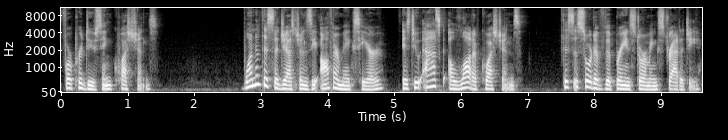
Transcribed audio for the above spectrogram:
for producing questions. One of the suggestions the author makes here is to ask a lot of questions. This is sort of the brainstorming strategy.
